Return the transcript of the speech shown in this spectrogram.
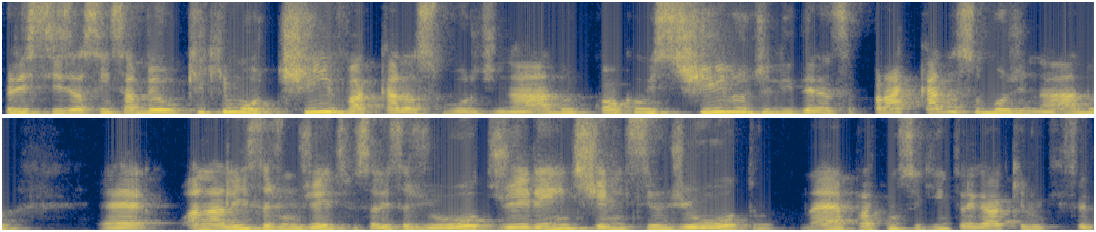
precisa assim saber o que, que motiva cada subordinado, qual que é o estilo de liderança para cada subordinado, é, analista de um jeito, especialista de outro, gerente, gerenciam de outro, né, para conseguir entregar aquilo que foi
